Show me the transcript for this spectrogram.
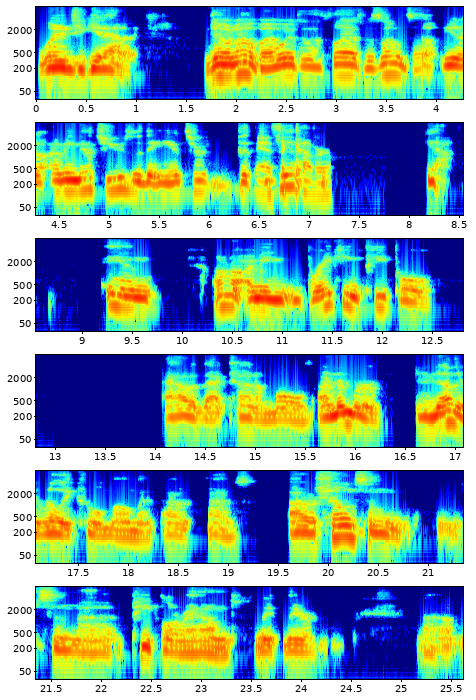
What did you get out of it? Don't know, but I went to this class with so and so. You know, I mean, that's usually the answer that Yeah, you it's a cover. Yeah. And I don't know, I mean, breaking people out of that kind of mold. I remember another really cool moment. I, I was I was showing some some uh, people around. They, they're um,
